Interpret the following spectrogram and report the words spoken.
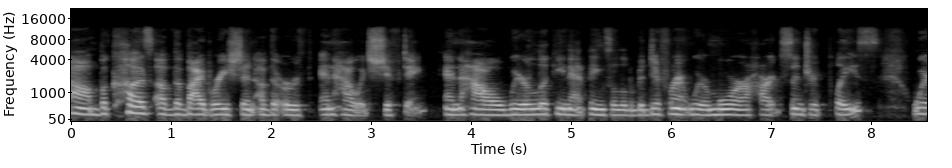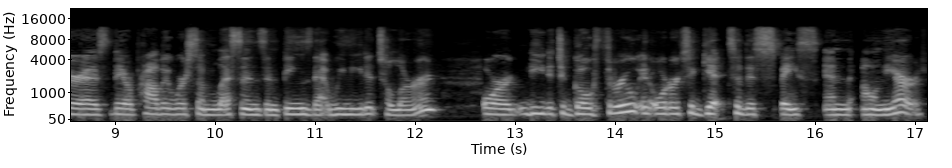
um, because of the vibration of the earth and how it's shifting and how we're looking at things a little bit different. We're more a heart centric place, whereas there probably were some lessons and things that we needed to learn or needed to go through in order to get to this space and on the earth.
